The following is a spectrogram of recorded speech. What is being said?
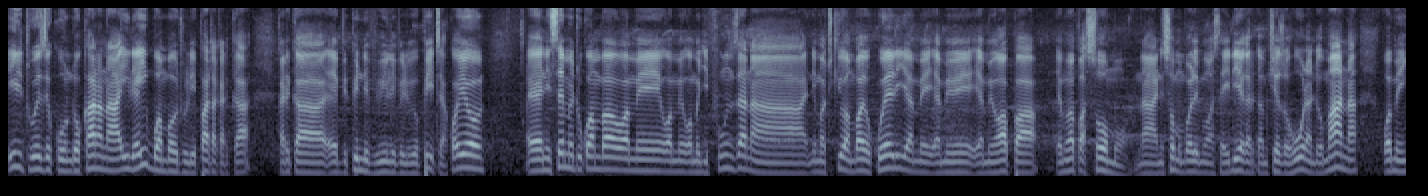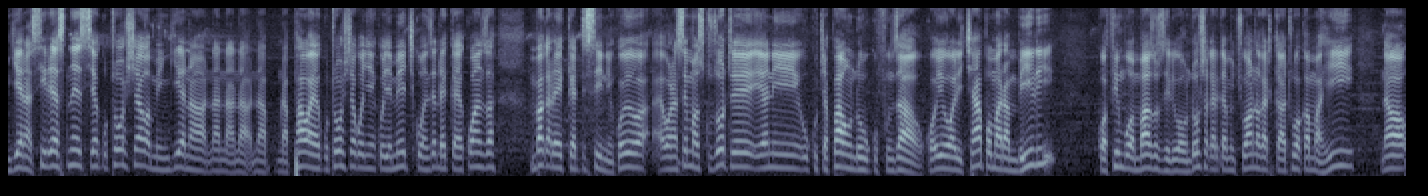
ili tuweze kuondokana na ile aibu ambayo tulipata katika, katika eh, vipindi viwili vilivyopita. Kwa hiyo eh, niseme tu kwamba wamejifunza wame, wame na ni matukio ambayo kweli yamewapa yame, yame yame somo na ni somo ambalo limewasaidia katika mchezo huu, na ndio maana wameingia na seriousness ya kutosha, wameingia na, na, na, na, na power ya kutosha kwenye, kwenye mechi kuanzia dakika ya kwanza mpaka dakika ya 90. Kwa hiyo wanasema siku zote yani ukuchapao ndio ukufunzao. Kwa hiyo walichapwa mara mbili kwa fimbo ambazo ziliwaondosha katika michuano katika hatua kama hii, na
